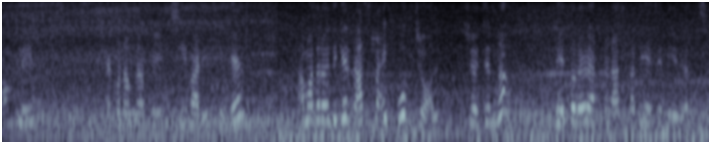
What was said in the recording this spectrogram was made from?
কমপ্লিট এখন আমরা ফিরছি বাড়ির দিকে। আমাদের ওইদিকে রাস্তায় খুব জল সেই জন্য ভেতরের একটা রাস্তা দিয়ে যে নিয়ে যাচ্ছে।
